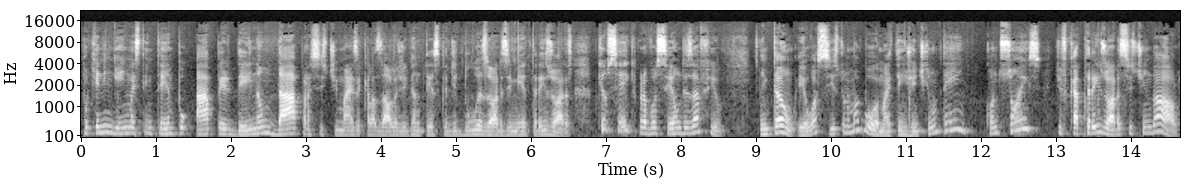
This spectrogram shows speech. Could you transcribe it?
Porque ninguém mais tem tempo a perder e não dá para assistir mais aquelas aulas gigantescas de duas horas e meia, três horas. Porque eu sei que para você é um desafio. Então, eu assisto numa boa, mas tem gente que não tem condições de ficar três horas assistindo a aula.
